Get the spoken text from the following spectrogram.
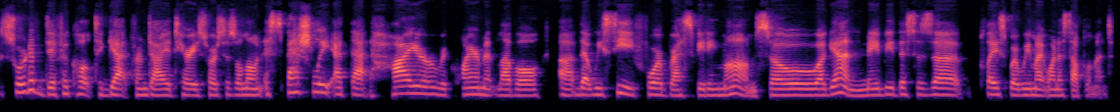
sort of difficult to get from dietary sources alone, especially at that higher requirement level uh, that we see for breastfeeding moms. So, again, maybe this is a place where we might want to supplement.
